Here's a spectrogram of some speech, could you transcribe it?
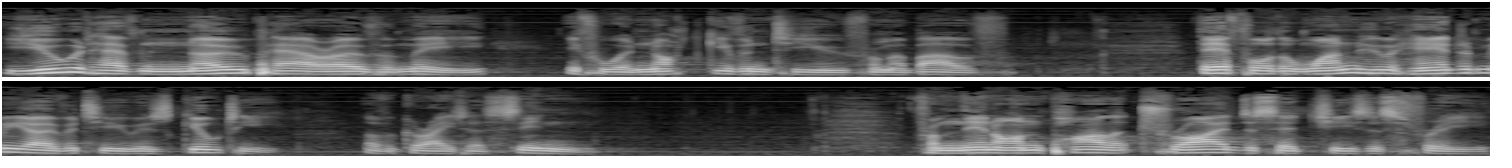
you would have no power over me if it were not given to you from above. Therefore, the one who handed me over to you is guilty of a greater sin. From then on, Pilate tried to set Jesus free,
